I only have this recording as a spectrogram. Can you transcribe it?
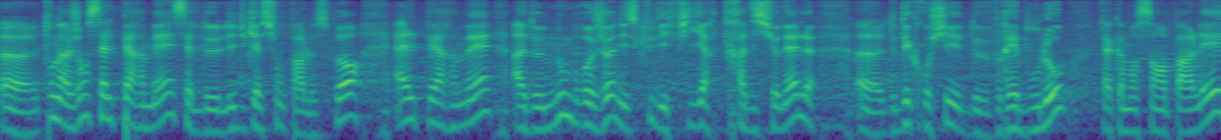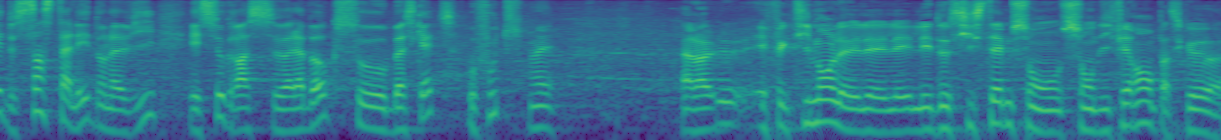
euh, ton agence, elle permet, celle de l'éducation par le sport, elle permet à de nombreux jeunes exclus des filières traditionnelles euh, de décrocher de vrais boulots. Tu as commencé à en parler, de s'installer dans la vie, et ce grâce à la boxe, au basket, au foot. Alors, euh, effectivement, les, les- les deux systèmes sont, sont différents parce que euh,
